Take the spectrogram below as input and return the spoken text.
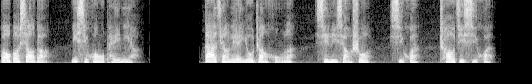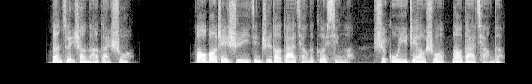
宝宝笑道：“你喜欢我陪你啊？”大强脸又涨红了，心里想说：“喜欢，超级喜欢。”但嘴上哪敢说。宝宝这时已经知道大强的个性了，是故意这样说闹大强的，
